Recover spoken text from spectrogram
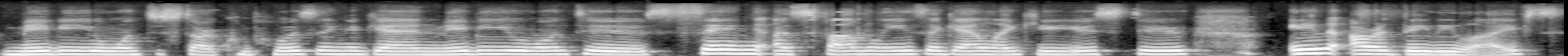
maybe you want to start composing again. Maybe you want to sing as families again, like you used to in our daily lives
